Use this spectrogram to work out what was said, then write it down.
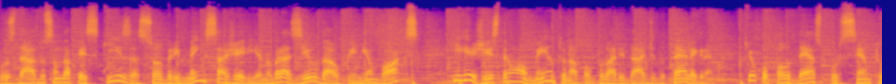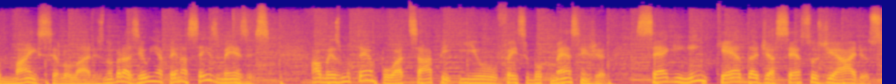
Os dados são da pesquisa sobre mensageria no Brasil da Opinion Box e registram aumento na popularidade do Telegram, que ocupou 10% mais celulares no Brasil em apenas seis meses. Ao mesmo tempo, o WhatsApp e o Facebook Messenger seguem em queda de acessos diários.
